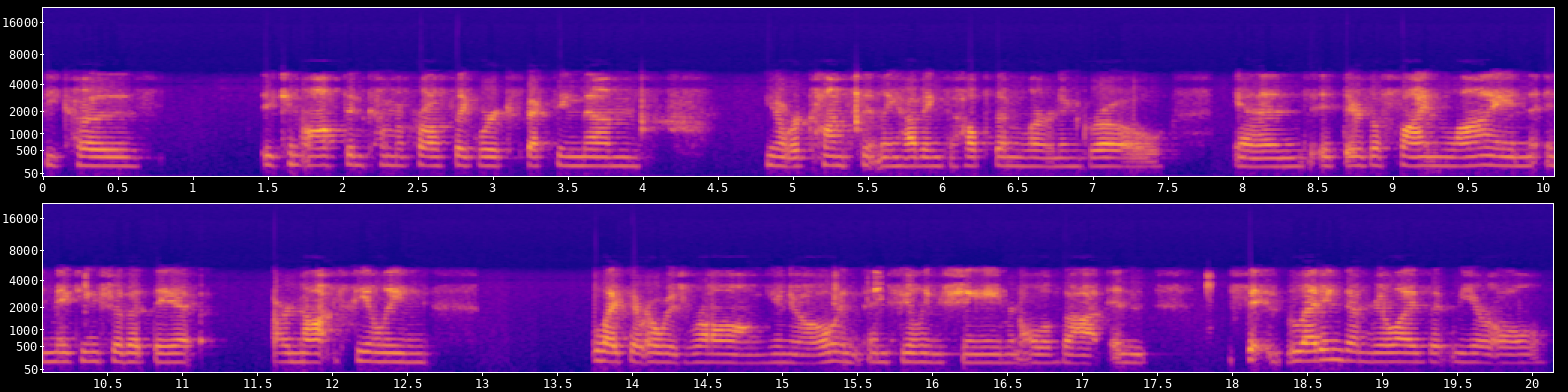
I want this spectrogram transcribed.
because it can often come across like we're expecting them, you know, we're constantly having to help them learn and grow. And if there's a fine line in making sure that they are not feeling like they're always wrong, you know, and, and feeling shame and all of that, and letting them realize that we are all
